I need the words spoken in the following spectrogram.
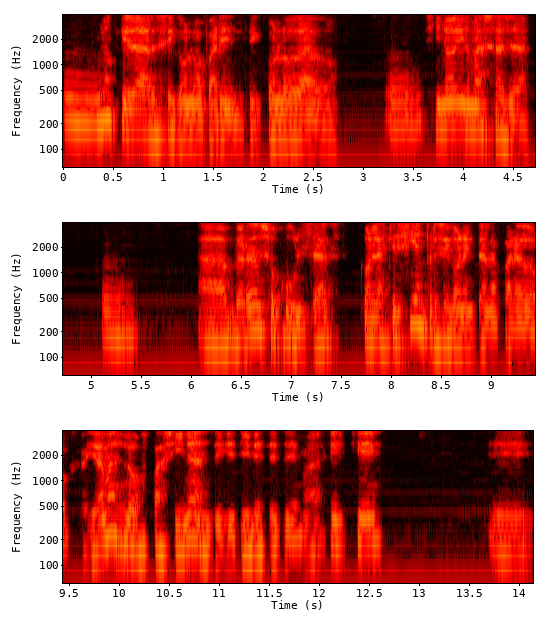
Mm. no quedarse con lo aparente, con lo dado, Mm. sino ir más allá, Mm. a verdades ocultas con las que siempre se conecta la paradoja. Y además lo fascinante que tiene este tema es que eh,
